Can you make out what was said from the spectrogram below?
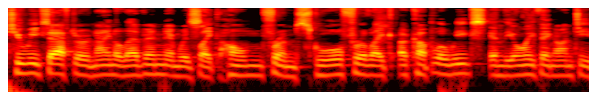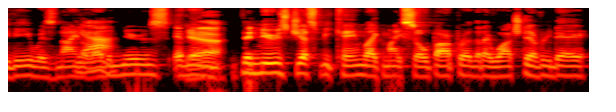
two weeks after 9-11 and was like home from school for like a couple of weeks and the only thing on TV was 9-11 Yeah. news. And Yeah. then the news just became like my soap opera that I watched every day.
